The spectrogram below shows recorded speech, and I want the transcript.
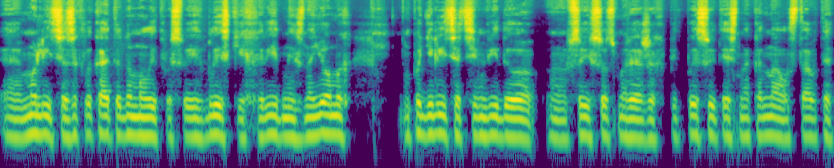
е, моліться, закликайте до молитви своїх близьких, рідних, знайомих. Поділіться цим відео е, в своїх соцмережах, підписуйтесь на канал, ставте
